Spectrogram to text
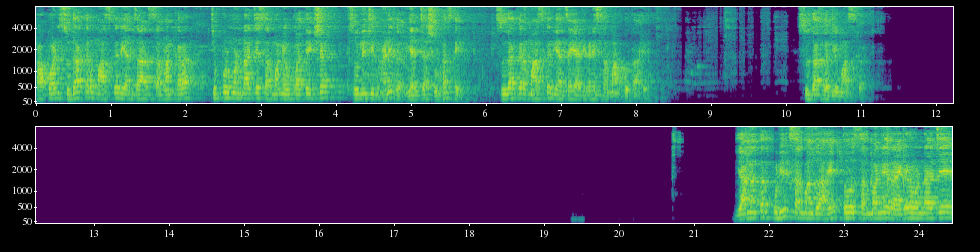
आपण सुधाकर मास्कर यांचा सन्मान करा. चिपळूण मंडळाचे सन्मान्य उपाध्यक्ष सुनीलजी घाणेकर यांच्या शुभस्ते सुधाकर मास्कर यांचा या ठिकाणी सन्मान होत आहे. सुधाकरजी मास्कर. यानंतर पुढील सन्मान जो आहे तो सन्मान्य रायगड मंडळाचे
